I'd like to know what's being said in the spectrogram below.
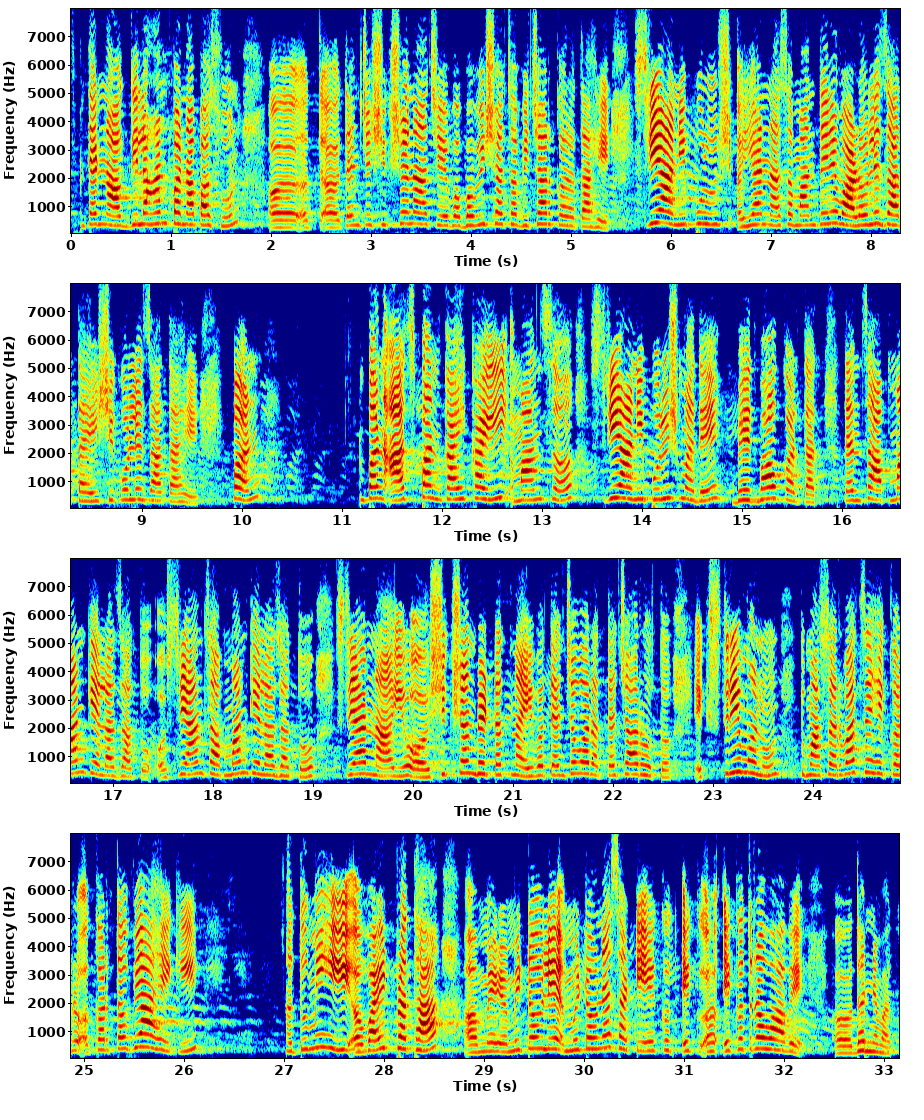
त्यांना अगदी लहानपणापासून त- त्यांच्या शिक्षणाचे व भविष्याचा विचार करत आहे. स्त्री आणि पुरुष यांना समानतेने वाढवले जात आहे शिकवले जात आहे. पण पण आज पण काही काही माणसं स्त्री आणि पुरुषमध्ये भेदभाव करतात. त्यांचा अपमान केला जातो. स्त्रियांचा अपमान केला जातो. स्त्रियांना यो शिक्षण भेटत नाही व त्यांच्यावर अत्याचार होतं. एक स्त्री म्हणून तुम्हा सर्वांचे हे कर कर्तव्य आहे की तुम्ही ही वाईट प्रथा मि मिटवले मिटवण्यासाठी एक एक एकत्र व्हावे. धन्यवाद.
